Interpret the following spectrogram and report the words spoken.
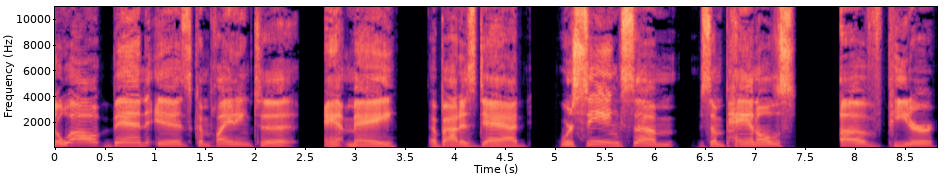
So while Ben is complaining to Aunt May about his dad, we're seeing some some panels of Peter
